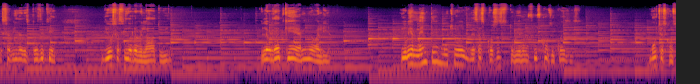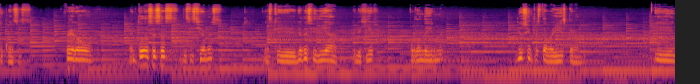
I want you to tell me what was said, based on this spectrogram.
esa vida después de que Dios ha sido revelado a tu vida. Y la verdad que a mí me valía. Y obviamente muchas de esas cosas tuvieron sus consecuencias, muchas consecuencias. Pero en todas esas decisiones, las que yo decidía elegir por dónde irme, Dios siempre estaba ahí esperando. Y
